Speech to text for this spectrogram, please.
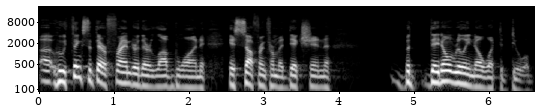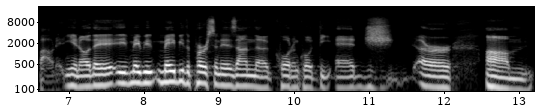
uh, who thinks that their friend or their loved one is suffering from addiction but they don't really know what to do about it you know? They maybe maybe the person is on the quote unquote the edge or um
